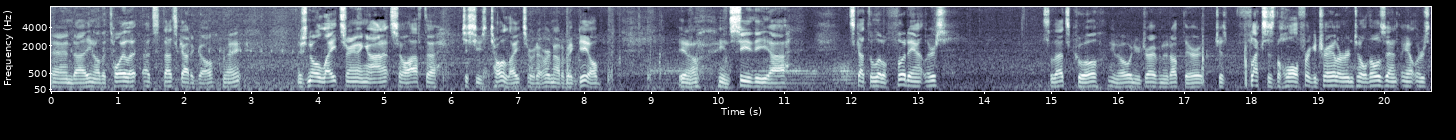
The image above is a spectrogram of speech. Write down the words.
And, uh, you know, the toilet, that's, that's got to go, right? There's no lights or anything on it, so I'll have to just use tow lights or whatever, not a big deal. You know, you can see the, uh, it's got the little foot antlers. So that's cool. You know, when you're driving it up there, it just flexes the whole friggin' trailer until those ant- antlers.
